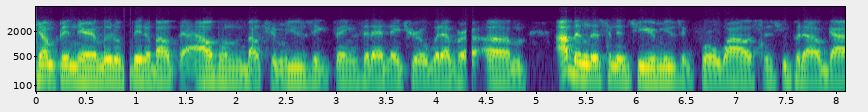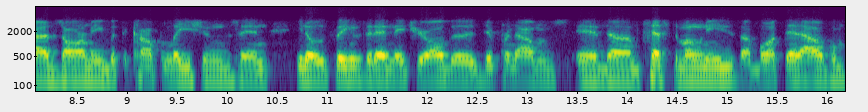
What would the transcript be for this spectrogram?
jump in there a little bit about the album, about your music, things of that nature, or whatever. Um, I've been listening to your music for a while since you put out God's Army with the compilations and you know things of that nature, all the different albums and um, testimonies. I bought that album,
